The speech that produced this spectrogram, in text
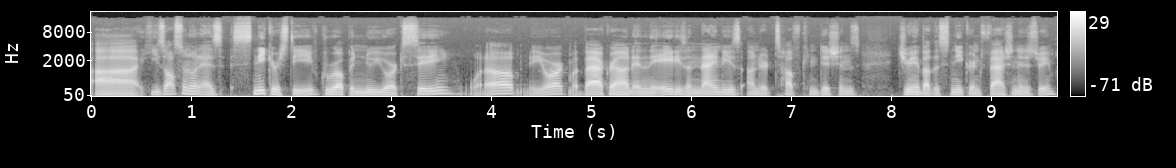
Uh, he's also known as Sneaker Steve. Grew up in New York City. What up, New York? My background in the 80s and 90s under tough conditions, dreaming about the sneaker and fashion industry.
